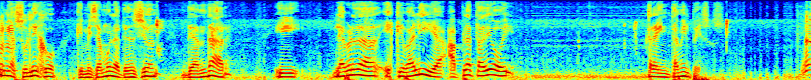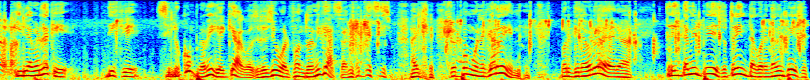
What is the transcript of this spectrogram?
Un azulejo que me llamó la atención de andar y la verdad es que valía a plata de hoy 30 mil pesos. Nada más. Y la verdad que dije, si lo compro a mí, ¿qué, hago? Se lo llevo al fondo de mi casa, ¿no? ¿Qué sé yo? Al que- lo pongo en el jardín. Porque la verdad era 30 mil pesos, 30, 40 mil pesos.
